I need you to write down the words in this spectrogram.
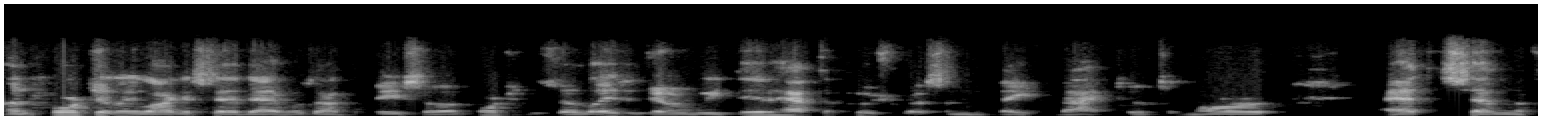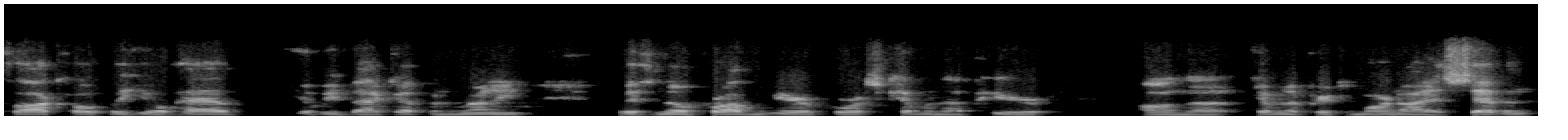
Unfortunately, like I said, that was not the case. So unfortunately, so ladies and gentlemen, we did have to push wrestling debate back to tomorrow at seven o'clock. Hopefully, he'll have he'll be back up and running with no problem here. Of course, coming up here on the coming up here tomorrow night at seven.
